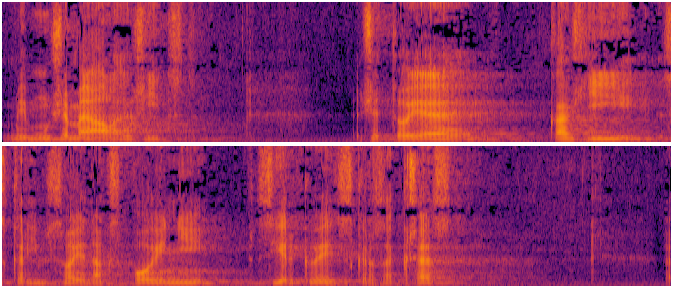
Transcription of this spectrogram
my můžeme ale říct, že to je každý, s kterým jsme jednak spojeni v církvi skrze křest. Eh,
